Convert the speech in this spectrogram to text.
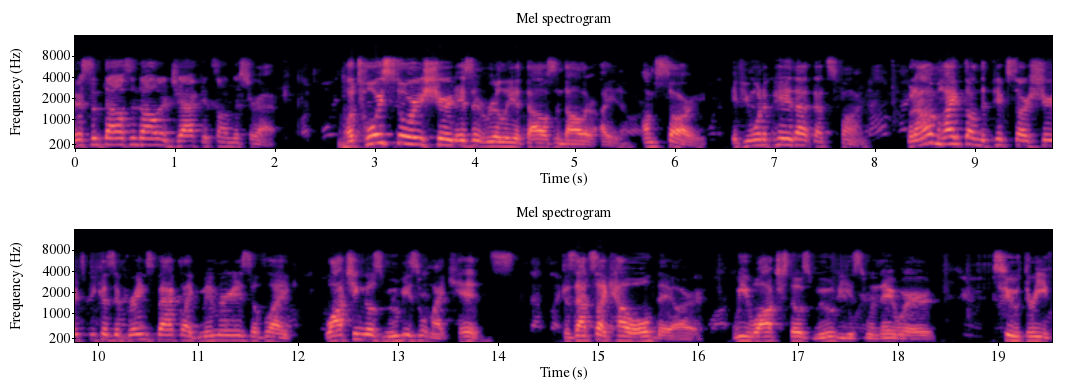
There's some thousand dollar jackets on this rack. A Toy Story shirt isn't really a thousand dollar item. I'm sorry. If you want to pay that, that's fine. But I'm hyped on the Pixar shirts because it brings back like memories of like watching those movies with my kids. Because that's like how old they are. We watched those movies when they were two, three,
